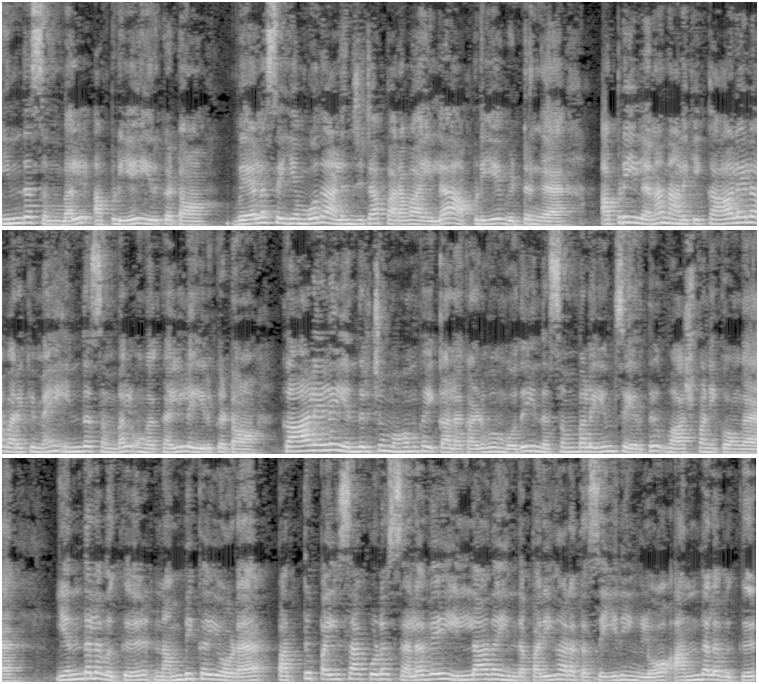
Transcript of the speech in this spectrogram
இந்த சிம்பல் அப்படியே இருக்கட்டும். வேலை செய்யும் போது அழிஞ்சிட்டா பரவாயில்ல அப்படியே விட்டுருங்க. அப்படி இல்லைன்னா நாளைக்கு காலையில வரைக்குமே இந்த சிம்பல் உங்க கையில இருக்கட்டும். காலையில எந்திரிச்சு முகம் கை காலை கழுவும் போது இந்த சிம்பலையும் சேர்த்து வாஷ் பண்ணிக்கோங்க. எந்த அளவுக்கு நம்பிக்கையோட பத்து பைசா கூட செலவே இல்லாத இந்த பரிகாரத்தை செய்யறீங்களோ அந்த அளவுக்கு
